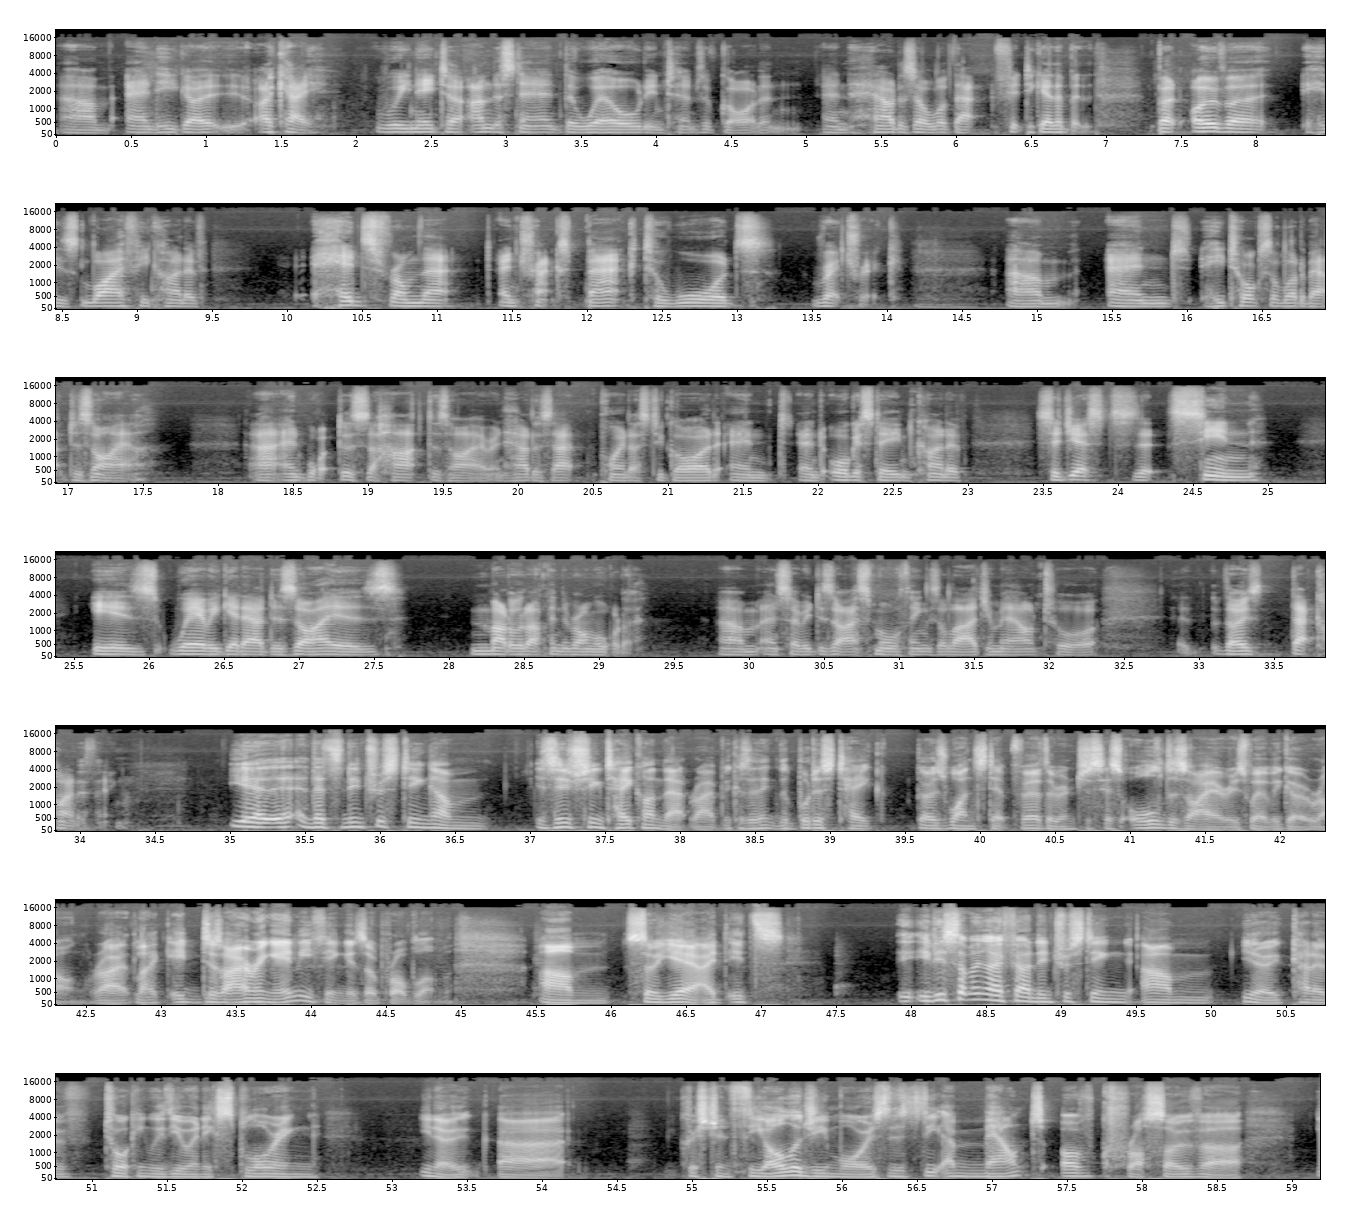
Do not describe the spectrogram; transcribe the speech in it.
Mm. Um, and he goes, okay, we need to understand the world in terms of God and, and how does all of that fit together. But but over his life, he kind of heads from that and tracks back towards rhetoric. Um, and he talks a lot about desire uh, and what does the heart desire and how does that point us to God. And and Augustine kind of suggests that sin is where we get our desires muddled up in the wrong order. Um, and so we desire small things a large amount or those that kind of thing. Yeah, and that's an interesting um, it's an interesting take on that, right? Because I think the Buddhist take goes one step further and just says all desire is where we go wrong, right? Like it, desiring anything is a problem. Um, so yeah, it's it is something I found interesting. Um, you know, kind of talking with you and exploring, you know, uh, Christian theology more is, is the amount of crossover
